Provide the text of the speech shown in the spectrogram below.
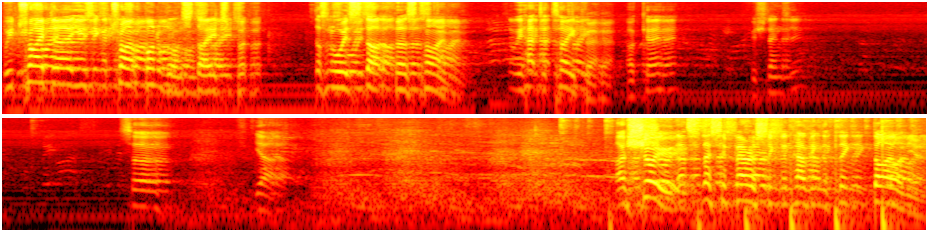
We tried uh, using a Triumph Bonneville on stage, but it doesn't always start first time. So we had to tape it, okay? Verstehen So, yeah. I assure you, that's less embarrassing than having the thing die on you.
